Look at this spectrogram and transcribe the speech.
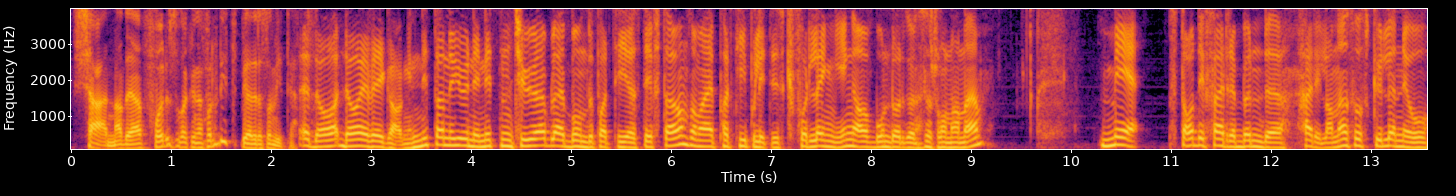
kjernen av det jeg er for, så da kunne jeg få litt bedre samvittighet. Da, da er vi i gang. 19.6.1920 ble Bondepartiet stifta, som er en partipolitisk forlenging av bondeorganisasjonene. Med stadig færre bønder her i landet, så skulle en jo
